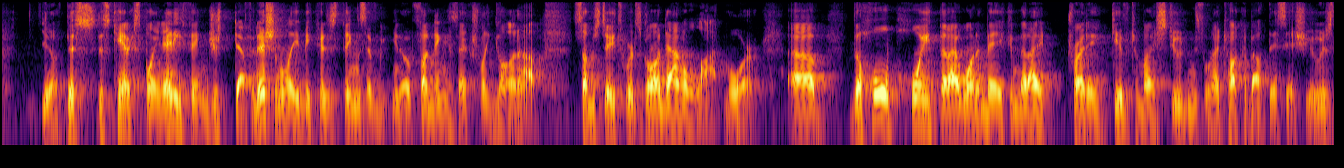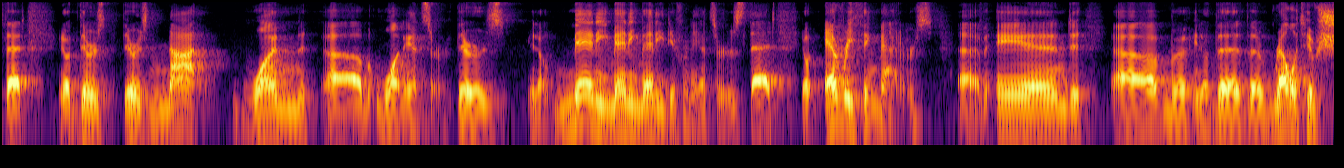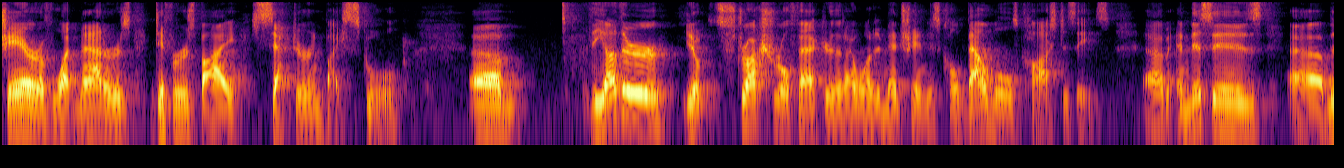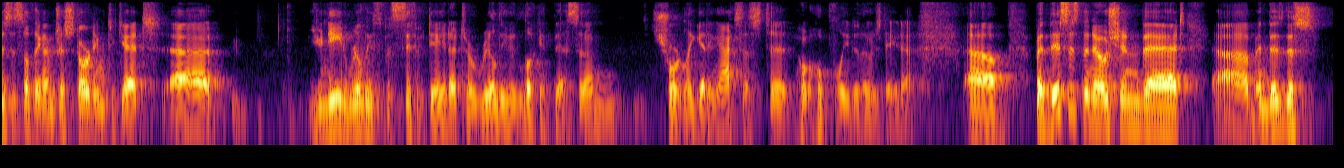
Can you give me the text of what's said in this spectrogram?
you know, this, this can't explain anything just definitionally because things have, you know, funding has actually gone up. Some states where it's gone down a lot more. Uh, the whole point that I want to make and that I try to give to my students when I talk about this issue is that, you know, there's, there is not one, um, one answer. There's, you know, many, many, many different answers that, you know, everything matters. Um, and um, you know the, the relative share of what matters differs by sector and by school. Um, the other you know, structural factor that I wanted to mention is called Baumol's cost disease. Um, and this is, uh, this is something I'm just starting to get. Uh, you need really specific data to really look at this. And I'm shortly getting access to, hopefully, to those data. Um, but this is the notion that, um, and this, this,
